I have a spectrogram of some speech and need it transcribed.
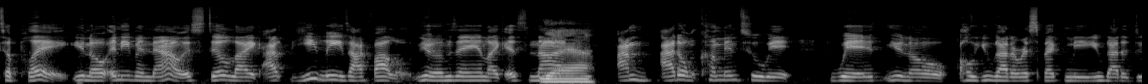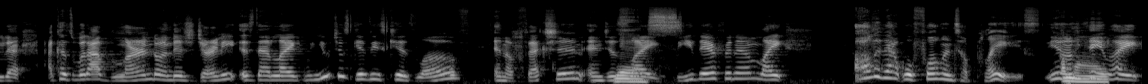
to play you know? And even now it's still like I, he leads i follow you know what i'm saying? Like it's not yeah. i'm i don't come into it with you know oh you got to respect me you got to do that. Because what i've learned on this journey is that like when you just give these kids love and affection and just yes. like be there for them like all of that will fall into place you know Come what i mean like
